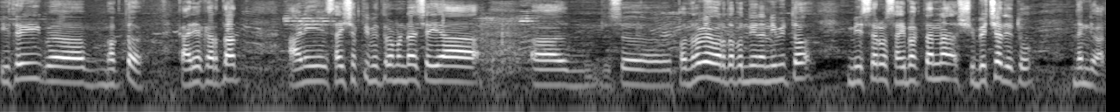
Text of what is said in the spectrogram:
इतरही भक्त कार्य करतात आणि साई शक्ती मित्र मंडळाच्या या स पंधराव्या वर्धापन दिनानिमित्त मी सर्व साईभक्तांना शुभेच्छा देतो. धन्यवाद.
